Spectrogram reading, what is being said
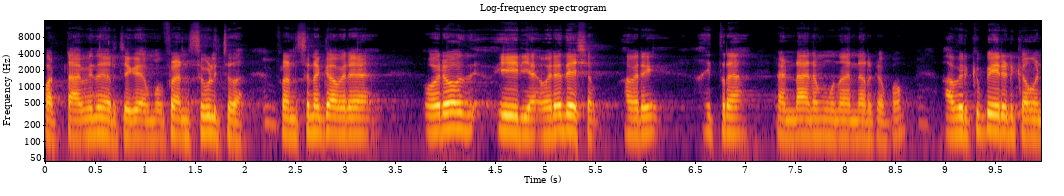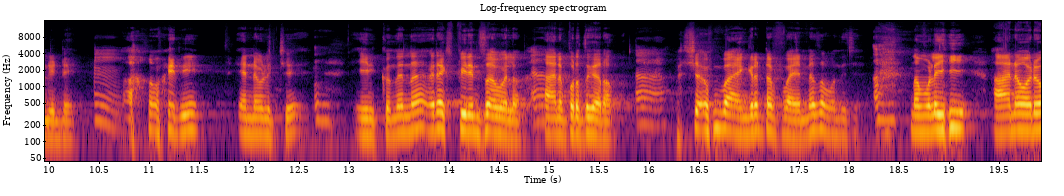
പട്ടാമ്പി നേർച്ചയൊക്കെ ഫ്രണ്ട്സ് വിളിച്ചതാ. ഫ്രണ്ട്സിനൊക്കെ അവരെ ഓരോ ഏരിയ ഓരോ ദേശം. അവർ ഇത്ര രണ്ടാനം മൂന്നാനർക്കപ്പം അവർക്ക് പേരെടുക്കാൻ വേണ്ടിട്ട്. അവർ എന്നെ വിളിച്ച് എനിക്കും തന്നെ ഒരു എക്സ്പീരിയൻസ് ആവുമല്ലോ. ആനപ്പുറത്ത് കയറാം പക്ഷെ ഭയങ്കര ടഫാണ് എന്നെ സംബന്ധിച്ച് നമ്മൾ ഈ ആന ഓരോ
